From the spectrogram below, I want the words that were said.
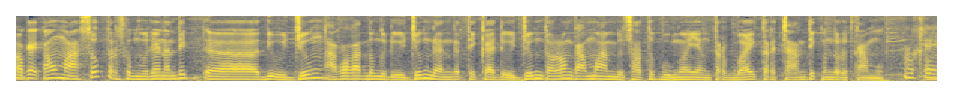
Oke kamu masuk terus kemudian nanti eh, di ujung aku akan tunggu di ujung dan ketika di ujung tolong kamu ambil satu bunga yang terbaik tercantik menurut kamu. Oke.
